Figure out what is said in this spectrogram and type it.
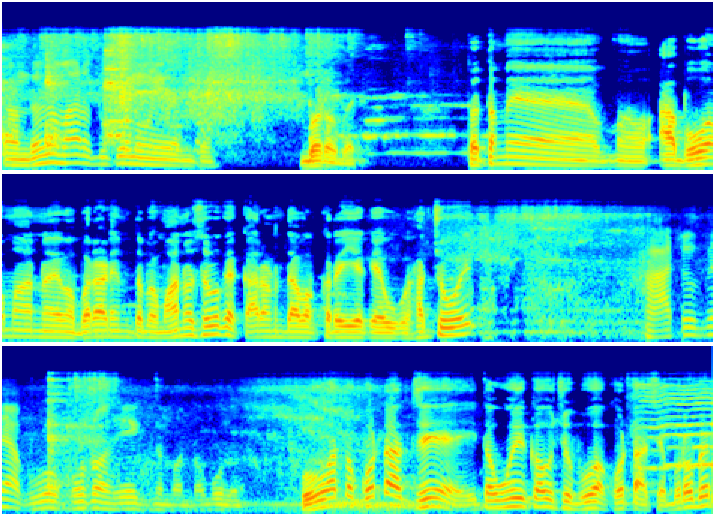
ધંધો તો મારો દુકાન હોય એમ તો. બરોબર. તો તમે આ ભુવામાં ને એમાં ભરાડીમાં તમે માનો છો કે કારણ દાવા કરીએ કે એવું સાચું હોય? સાચું ને ભૂવો ખોટો છે એક નંબર નો બોલો. ભુવા તો ખોટા છે એ તો હું કહું છું ભુવા ખોટા છે બરોબર?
